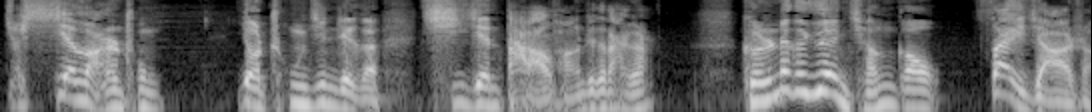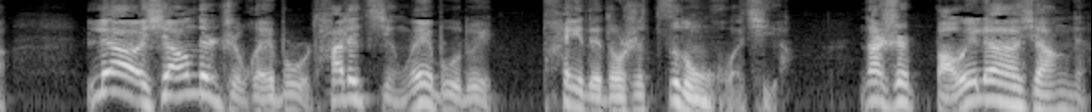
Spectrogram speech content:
就先往上冲，要冲进这个七间大瓦房这个大院。可是那个院墙高，再加上廖耀湘的指挥部，他的警卫部队配的都是自动火器啊，那是保卫廖耀湘的。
